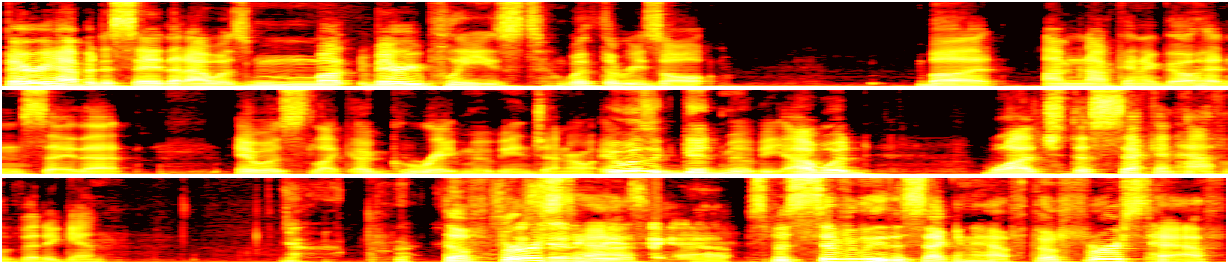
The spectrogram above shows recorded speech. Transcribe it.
very happy to say that I was mu- very pleased with the result, but I'm not gonna go ahead and say that it was like a great movie in general. It was a good movie. I would watch the second half of it again. The first specifically half, the half, specifically the second half. The first half,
